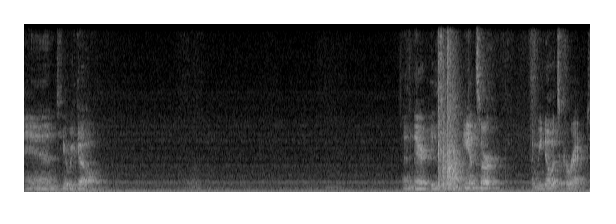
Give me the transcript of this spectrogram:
And here we go. And there is our answer, and we know it's correct.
